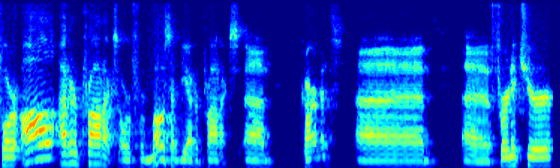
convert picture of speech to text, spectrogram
For all other products, or for most of the other products, um, garments, uh, uh, furniture,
